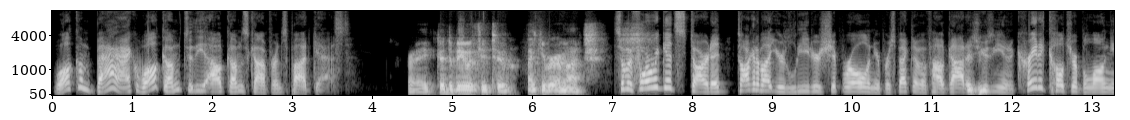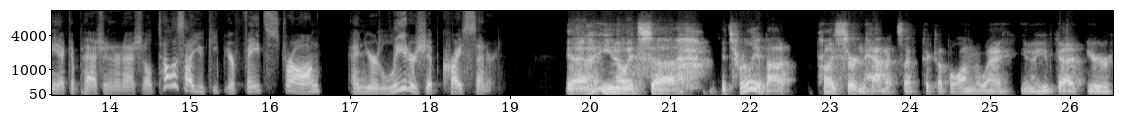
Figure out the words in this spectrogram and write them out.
welcome back. Welcome to the Outcomes Conference podcast. Great. Good to be with you too. Thank you very much. So, before we get started, talking about your leadership role and your perspective of how God is mm-hmm. using you to create a culture of belonging at Compassion International, tell us how you keep your faith strong and your leadership Christ centered. Yeah, you know, it's uh, it's really about probably certain habits I've picked up along the way. You know, you've got your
